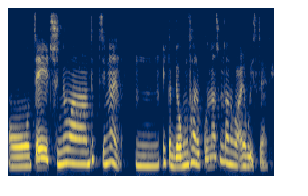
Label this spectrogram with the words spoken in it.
어, 제일 중요한 특징은 음, 일단 명사를 꾸며준다는 걸 알고 있어야 돼요.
